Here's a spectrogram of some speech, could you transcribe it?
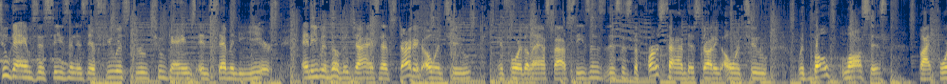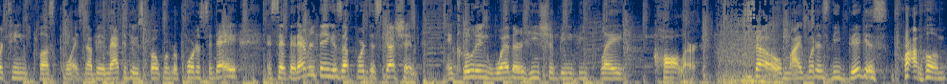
two games this season is their fewest through two games in 70 years. And even though the Giants have started 0-2 in four of the last five seasons, this is the first time they're starting 0-2 with both losses by 14 plus points. Now, Ben McAdoo spoke with reporters today and said that everything is up for discussion, including whether he should be the play caller. So, Mike, what is the biggest problem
